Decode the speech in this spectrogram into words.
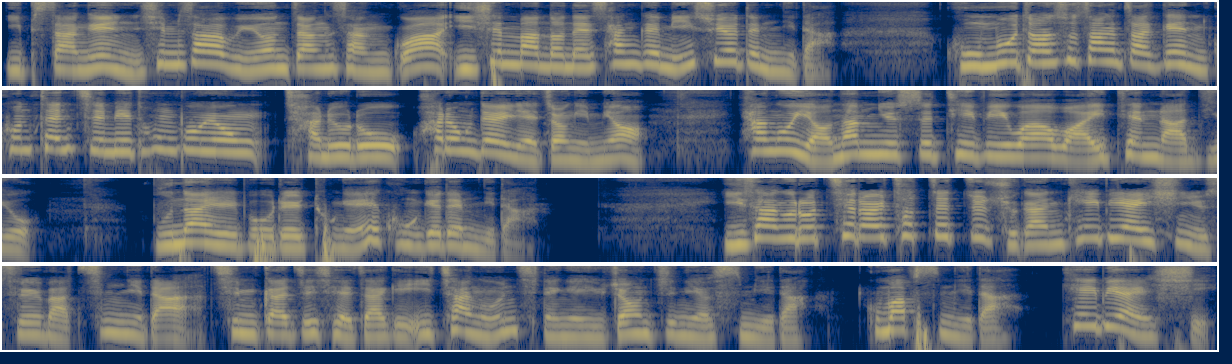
입상은 심사위원장상과 20만원의 상금이 수여됩니다. 공모전 수상작은 콘텐츠 및 홍보용 자료로 활용될 예정이며 향후 연합뉴스 TV와 YTN 라디오, 문화일보를 통해 공개됩니다. 이상으로 7월 첫째 주 주간 KBIC 뉴스를 마칩니다. 지금까지 제작의 이창훈, 진행의 유정진이었습니다. 고맙습니다. KBIC.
